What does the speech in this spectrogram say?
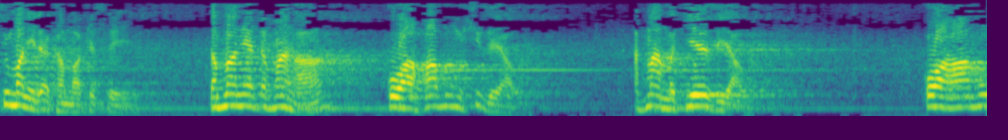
ရှုမှတ်နေတဲ့အခါမှာဖြစ်စေ တမန်နဲ့တမန်ဟာကိုယ်ဟာမှုမရှိစေရဘူးအမှန်မကျဲစေရဘူးကိုယ်ဟာမှု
